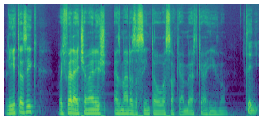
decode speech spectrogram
létezik, vagy felejtsem el, és ez már az a szint, ahova szakembert kell hívnom. Egy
